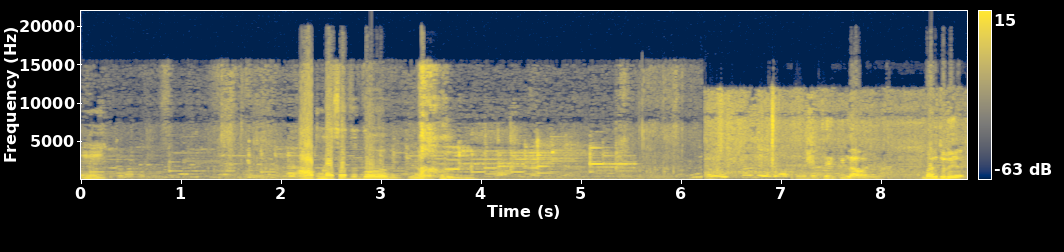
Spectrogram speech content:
হুম। আপনার সাথে তো বাড়ি চলে যায়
